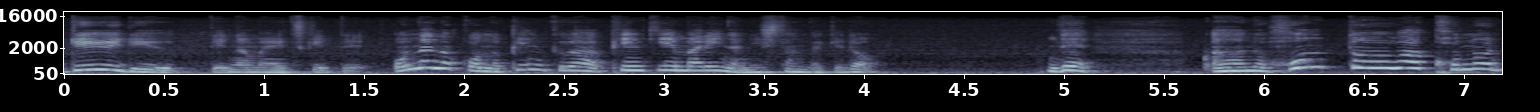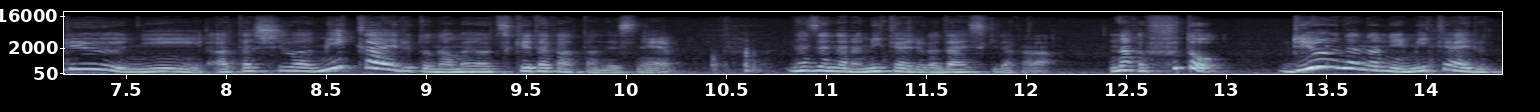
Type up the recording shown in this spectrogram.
竜竜って名前つけて女の子のピンクはピンキーマリーナにしたんだけど。であの本当はこの竜に私はミカエルと名前を付けたかったんですね。なぜならミカエルが大好きだから。なんかふと竜なのにミカエル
